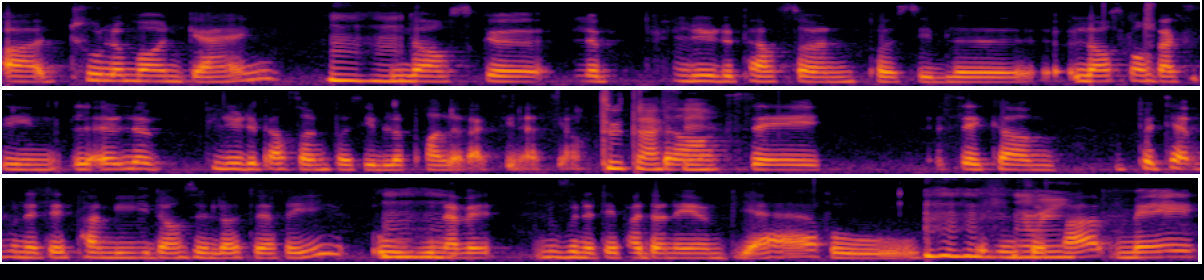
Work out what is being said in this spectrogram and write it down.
uh, tout le monde gagne mm-hmm. lorsque le plus de personnes possible, lorsqu'on vaccine, le, plus de personnes possible prennent la vaccination. Tout à fait. Donc, c'est, c'est comme peut-être vous n'êtes pas mis dans une loterie ou vous, mm-hmm. n'avez, vous n'êtes pas donné une bière ou je ne sais pas, mais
